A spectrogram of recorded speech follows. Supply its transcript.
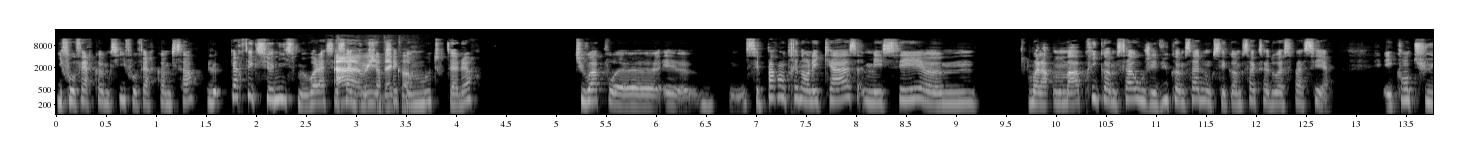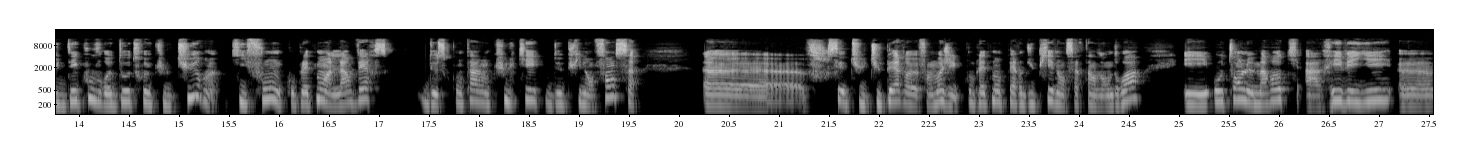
il faut faire comme ci, il faut faire comme ça. Le perfectionnisme, voilà, c'est ça ah que je cherchais comme mot tout à l'heure. Tu vois, pour, euh, euh, c'est pas rentrer dans les cases, mais c'est, voilà, on m'a appris comme ça ou j'ai vu comme ça, donc c'est comme ça que ça doit se passer. Et quand tu découvres d'autres cultures qui font complètement à l'inverse de ce qu'on t'a inculqué depuis l'enfance, euh, tu, perds. Enfin, moi, j'ai complètement perdu pied dans certains endroits. Et autant le Maroc a réveillé euh,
